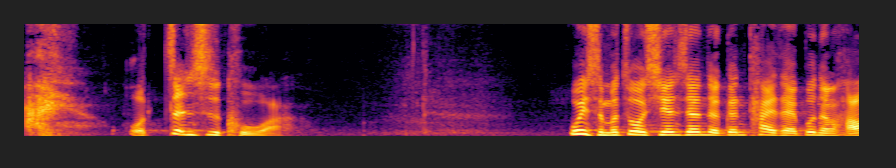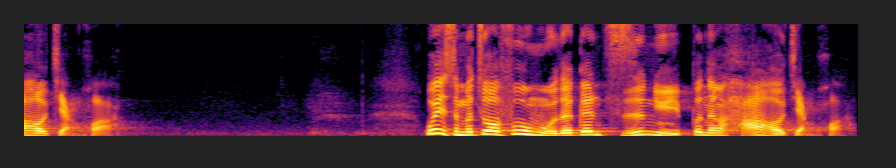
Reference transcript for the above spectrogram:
哎呀，我真是苦啊！为什么做先生的跟太太不能好好讲话？为什么做父母的跟子女不能好好讲话？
